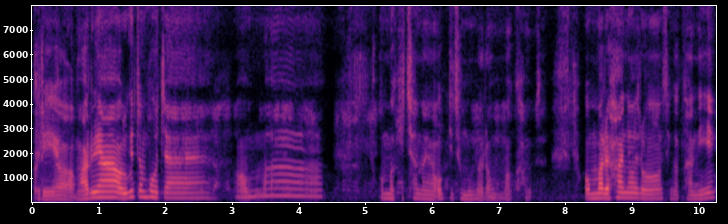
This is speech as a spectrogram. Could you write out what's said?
그래요. 마루야 얼굴 좀 보자. 엄마. 엄마 귀찮아요. 어깨 주물러라 엄마가 하면서. 엄마를 하녀로 생각하니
